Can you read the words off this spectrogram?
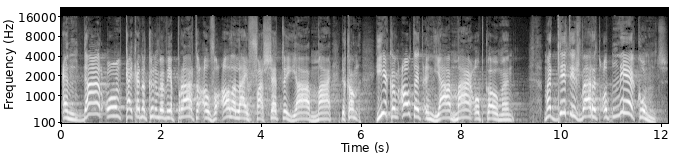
En daarom, kijk, en dan kunnen we weer praten over allerlei facetten. Ja, maar. Er kan, hier kan altijd een ja, maar opkomen. Maar dit is waar het op neerkomt.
